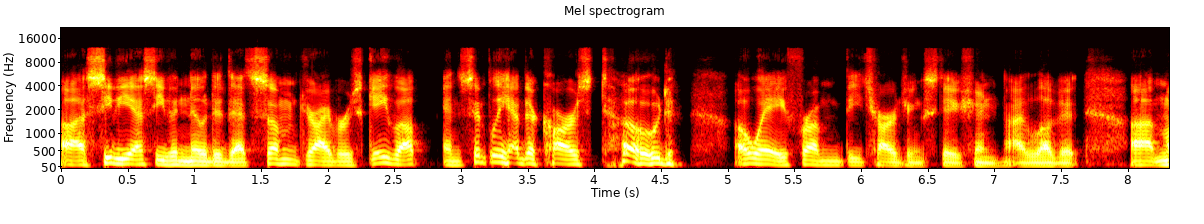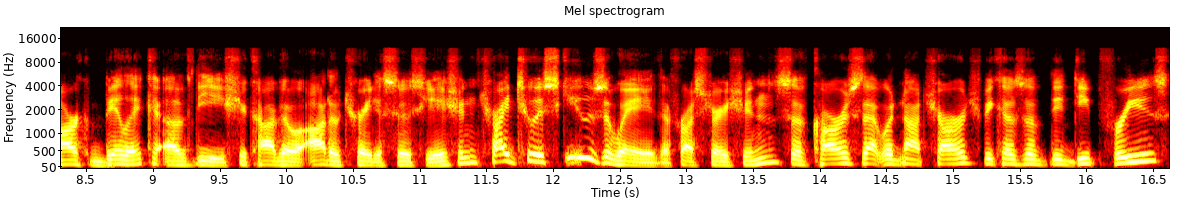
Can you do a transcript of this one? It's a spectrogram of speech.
Uh, CBS even noted that some drivers gave up and simply had their cars towed away from the charging station. I love it. Uh, Mark Bilek of the Chicago Auto Trade Association tried to excuse away the frustrations of cars that would not charge because of the deep freeze.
